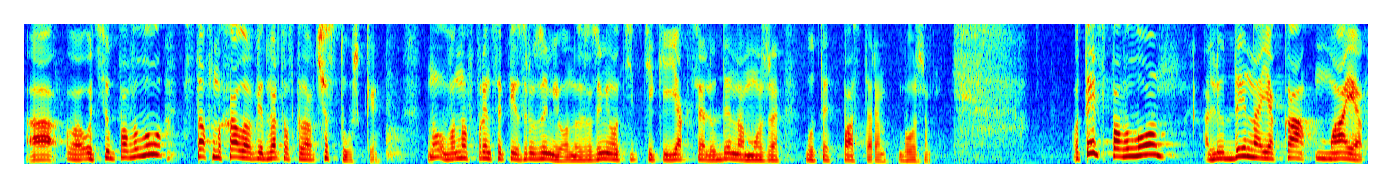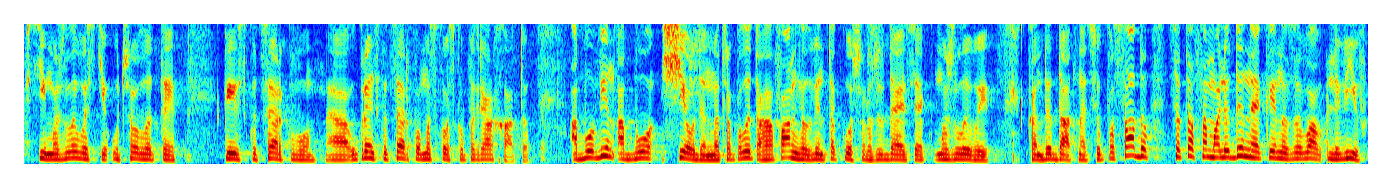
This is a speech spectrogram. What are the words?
а, оцю Павлу, Стас Михайлов відверто сказав частушки. Ну, воно, в принципі, зрозуміло. Не зрозуміло тільки, як ця людина може бути пастирем Божим. Отець Павло людина, яка має всі можливості очолити Київську церкву, е, Українську церкву Московського патріархату. Або він, або ще один митрополит Агафангел. Він також розглядається як можливий кандидат на цю посаду. Це та сама людина, який називав Львів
